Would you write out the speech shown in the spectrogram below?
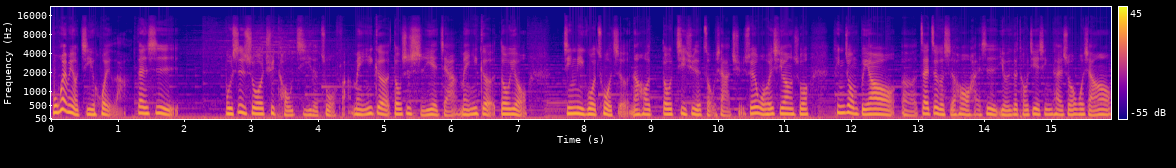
不会没有机会啦。但是不是说去投机的做法，每一个都是实业家，每一个都有经历过挫折，然后都继续的走下去。所以我会希望说，听众不要呃，在这个时候还是有一个投机的心态，说我想要。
